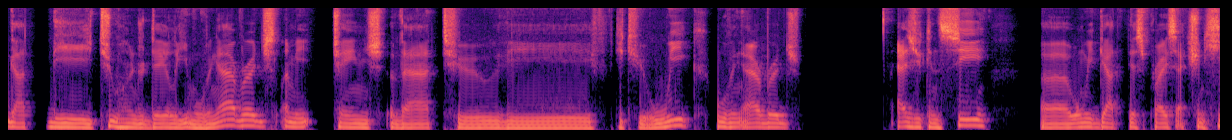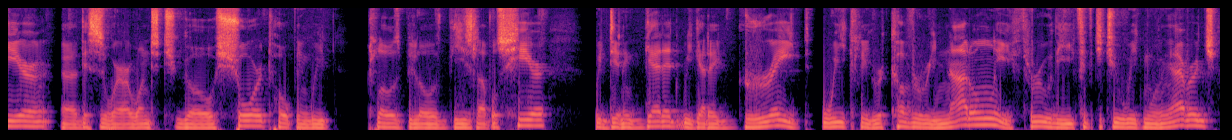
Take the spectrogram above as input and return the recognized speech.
got the 200 daily moving average. Let me change that to the 52 week moving average. As you can see, Uh, when we got this price action here, uh, this is where I wanted to go short, hoping we close below these levels here. We didn't get it. We get a great weekly recovery, not only through the 52 week moving average,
